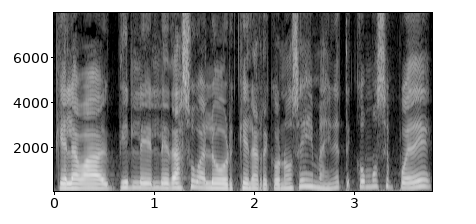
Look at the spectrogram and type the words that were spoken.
que la va- que le, le da su valor, que la reconoces, imagínate cómo se puede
